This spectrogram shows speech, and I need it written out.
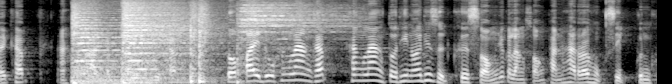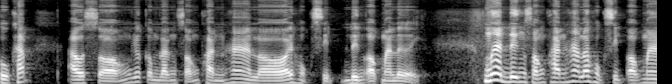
นะครับอะผ่านกันไปดูครับ ตัวไปดูข้างล่างครับ ข้างล่างตัวที่น้อยที่สุดคือ 2 ยกกำลัง 2,560 คุณครูครับ เอา 2 ยกกำลัง 2,560 ดึงออกมาเลย เมื่อดึง 2,560 ออกมา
